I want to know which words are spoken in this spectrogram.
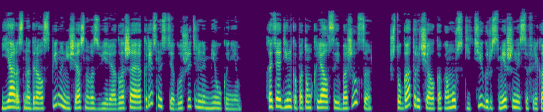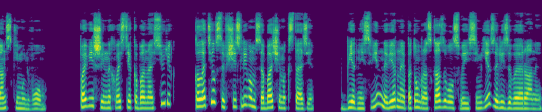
яростно драл спину несчастного зверя, оглашая окрестности оглушительным мяуканьем. Хотя Димка потом клялся и божился, что гад рычал, как амурский тигр, смешанный с африканским львом. Повисший на хвосте кабана Сюрик колотился в счастливом собачьем экстазе. Бедный свин, наверное, потом рассказывал своей семье, зализывая раны,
